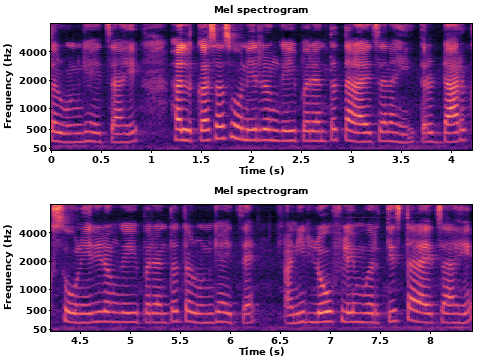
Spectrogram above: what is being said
तळून घ्यायचा आहे. हलकासा सोनेरी रंग येईपर्यंत तळायचा नाही तर डार्क सोनेरी रंग येईपर्यंत तळून घ्यायचं आहे आणि लो फ्लेमवरतीच तळायचं आहे.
